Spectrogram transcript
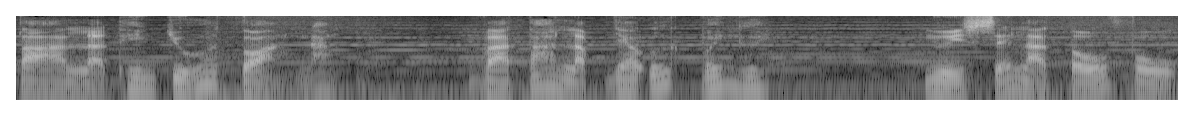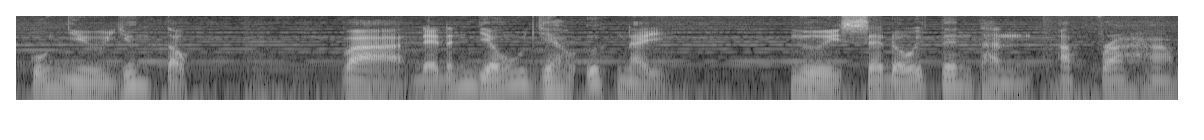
Ta là Thiên Chúa toàn năng và ta lập giao ước với ngươi. Ngươi sẽ là tổ phụ của nhiều dân tộc và để đánh dấu giao ước này, người sẽ đổi tên thành Abraham,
